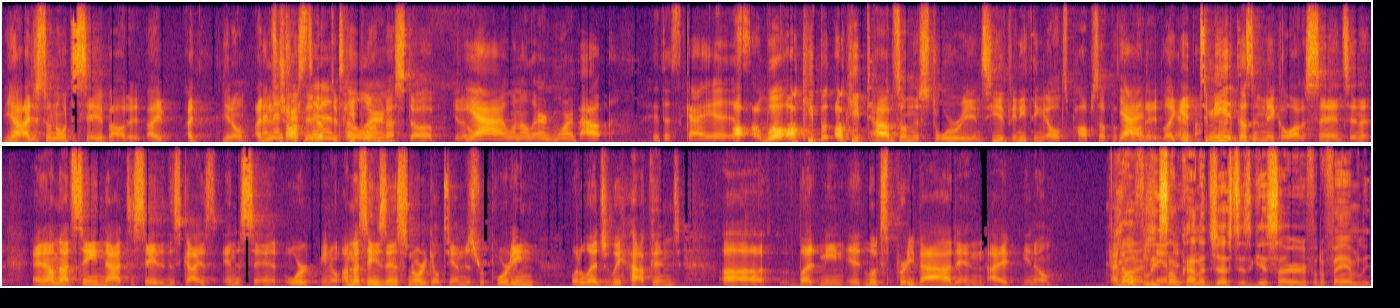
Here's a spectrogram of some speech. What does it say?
yeah, I just don't know what to say about it. I, I you know, I I'm just chalked it up to people are messed up. You know. Yeah, I want to learn more about who this guy is. I'll, well, I'll keep I'll keep tabs on the story and see if anything else pops up Yeah, about it. didn't Like it, to me, that. it doesn't make a lot of sense, and and I'm not saying that to say that this guy is innocent or you know I'm not saying he's innocent or guilty. I'm just reporting what allegedly happened. Uh, but I mean, it looks pretty bad, and I you know I don't hopefully some it. kind of justice gets served for the family.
